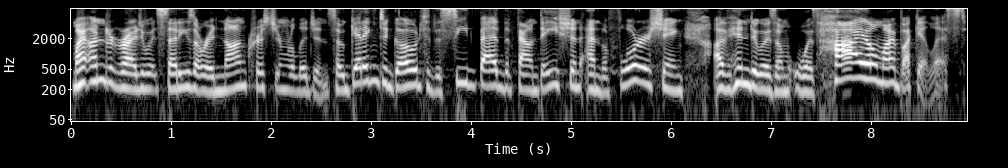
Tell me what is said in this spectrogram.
My undergraduate studies are in non Christian religion. So getting to go to the seedbed, the foundation, and the flourishing of Hinduism was high on my bucket list.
